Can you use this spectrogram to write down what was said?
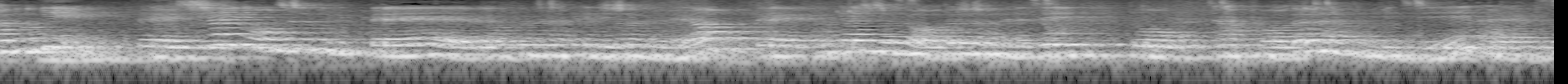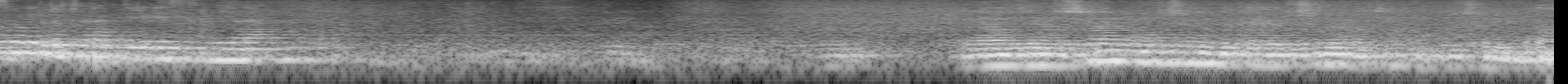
감독님, 네, 시간이 멈추는 그때 여러분 작게 되셨는데요. 네, 함께 하셔서 어떠셨는지 또 작품 어떤 작품인지 간략히 소개도 부탁드리겠습니다. 안녕하세요. 시간이 멈추는 그때 춤을 맡은 박문철입니다.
